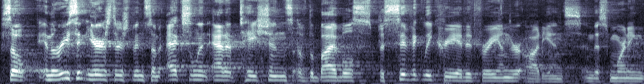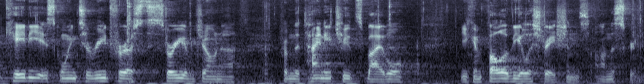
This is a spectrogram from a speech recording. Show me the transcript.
So, in the recent years, there's been some excellent adaptations of the Bible specifically created for a younger audience. And this morning, Katie is going to read for us the story of Jonah from the Tiny Truths Bible. You can follow the illustrations on the screen.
